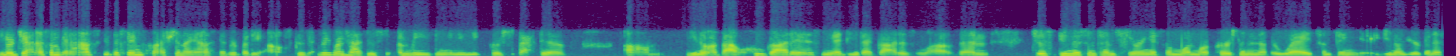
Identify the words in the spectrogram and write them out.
You know janice i'm going to ask you the same question i asked everybody else because everyone has this amazing and unique perspective um, you know about who god is and the idea that god is love. And just you know sometimes hearing it from one more person another way something you know you're going to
